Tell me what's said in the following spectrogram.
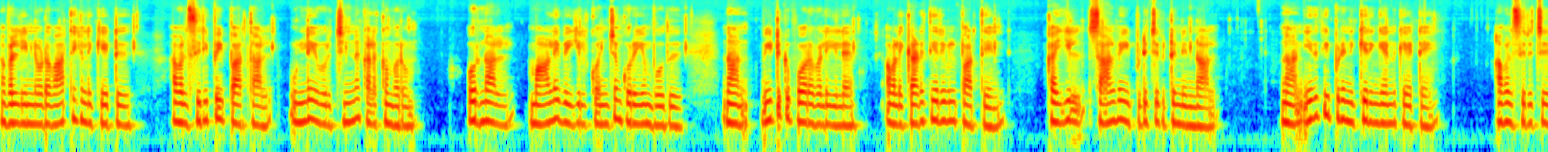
அவள் என்னோட வார்த்தைகளை கேட்டு அவள் சிரிப்பை பார்த்தால் உள்ளே ஒரு சின்ன கலக்கம் வரும். ஒரு நாள் மாலை வெயில் கொஞ்சம் குறையும் போது நான் வீட்டுக்கு போகிற வழியில் அவளை கடைத்தெருவில் பார்த்தேன். கையில் சால்வையை பிடிச்சுக்கிட்டு நின்றாள். நான் எதுக்கு இப்படி நிற்கிறீங்கன்னு கேட்டேன். அவள் சிரித்து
